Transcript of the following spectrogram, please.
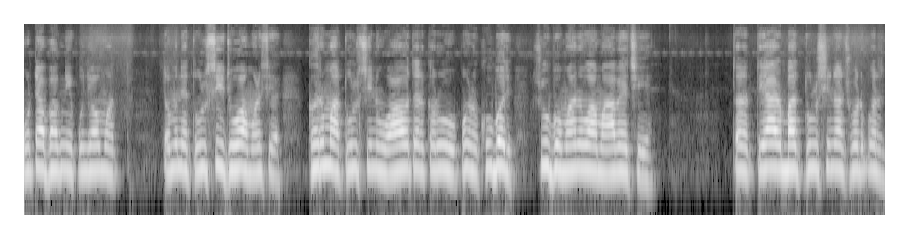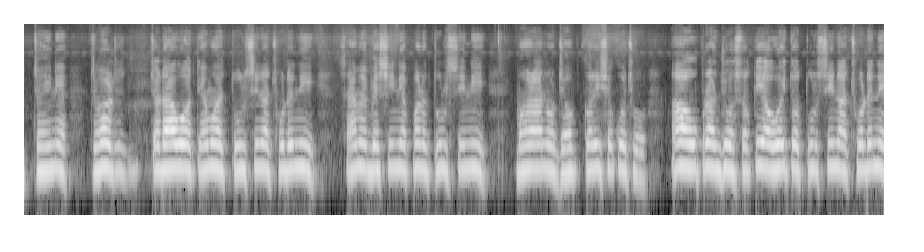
મોટાભાગની પૂજાઓમાં તમને તુલસી જોવા મળશે. ઘરમાં તુલસીનું વાવેતર કરવું પણ ખૂબ જ શુભ માનવામાં આવે છે. ત્યારબાદ તુલસીના છોડ પર જઈને જળ ચડાવો તેમજ તુલસીના છોડની સામે બેસીને પણ તુલસીની માળાનો જપ કરી શકો છો. આ ઉપરાંત જો શક્ય હોય તો તુલસીના છોડને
